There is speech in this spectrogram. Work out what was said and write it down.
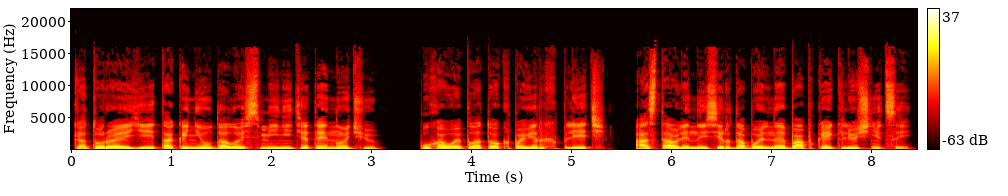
которое ей так и не удалось сменить этой ночью. Пуховой платок поверх плеч, оставленный сердобольной бабкой-ключницей,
